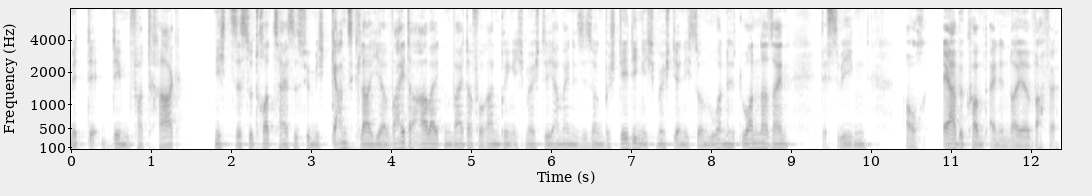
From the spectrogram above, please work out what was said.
mit de dem Vertrag. Nichtsdestotrotz heißt es für mich ganz klar hier weiterarbeiten, weiter voranbringen. Ich möchte ja meine Saison bestätigen. Ich möchte ja nicht so ein One-Hit-Wonder sein. Deswegen auch er bekommt eine neue Waffe.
